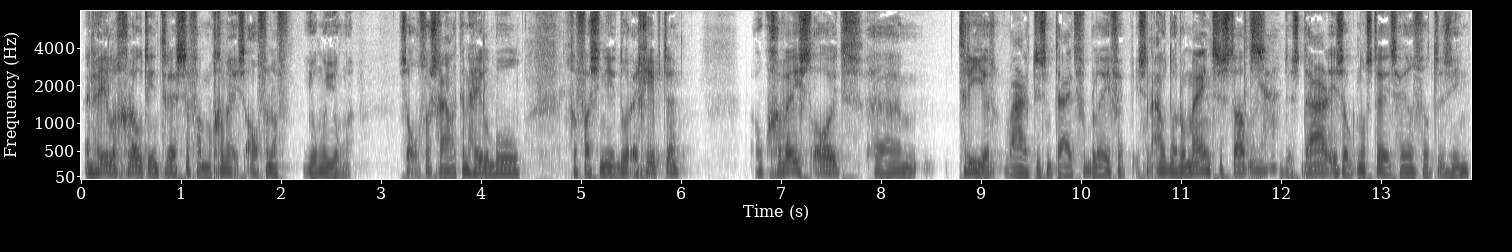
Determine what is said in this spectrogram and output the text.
een hele grote interesse van me geweest. Al vanaf jonge jongen. Zoals waarschijnlijk een heleboel. Gefascineerd door Egypte. Ook geweest ooit. Ehm, Trier, waar ik dus een tijd verbleven heb, is een oude Romeinse stad. Ja. Dus daar is ook nog steeds heel veel te zien.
